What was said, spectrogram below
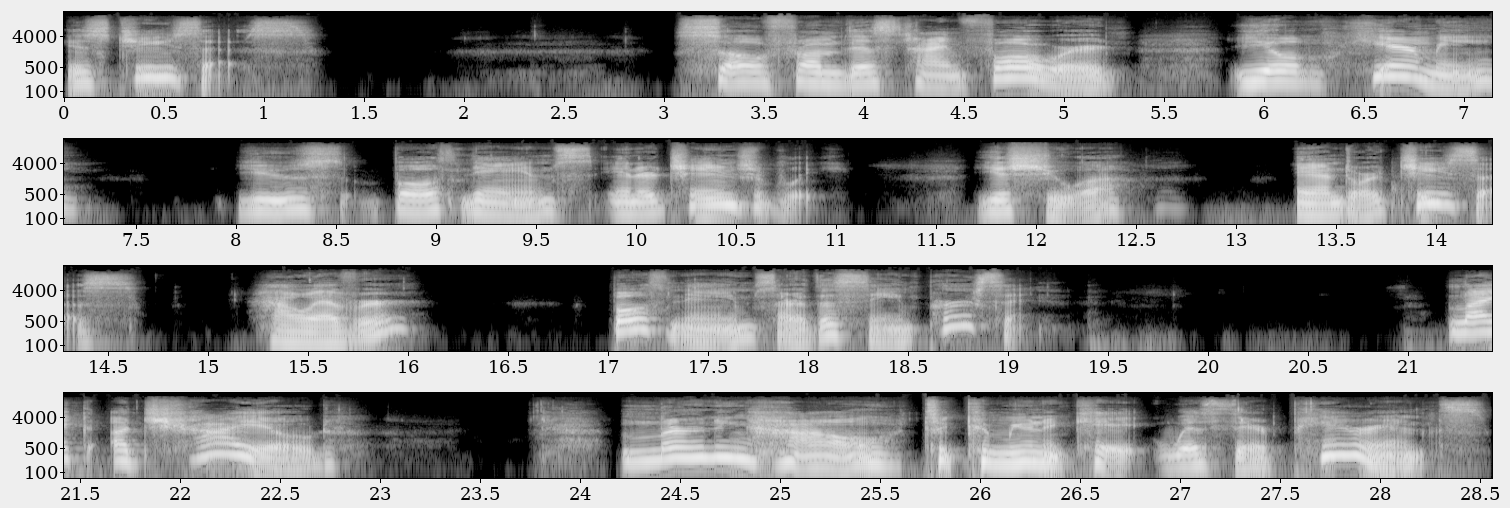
is Jesus. So from this time forward, you'll hear me use both names interchangeably, Yeshua and or Jesus. However, both names are the same person. Like a child learning how to communicate with their parents,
